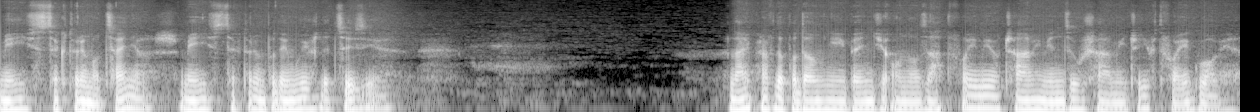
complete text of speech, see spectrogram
Miejsce, którym oceniasz, miejsce, którym podejmujesz decyzje. Najprawdopodobniej będzie ono za Twoimi oczami, między uszami, czyli w Twojej głowie.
